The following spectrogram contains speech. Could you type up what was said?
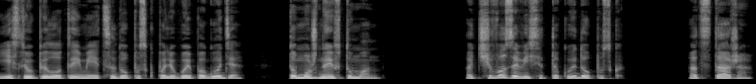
Если у пилота имеется допуск по любой погоде, то можно и в туман. От чего зависит такой допуск? От стажа.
